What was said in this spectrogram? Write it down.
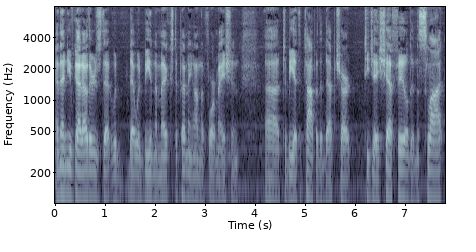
and then you've got others that would that would be in the mix depending on the formation uh, to be at the top of the depth chart. T.J. Sheffield in the slot,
